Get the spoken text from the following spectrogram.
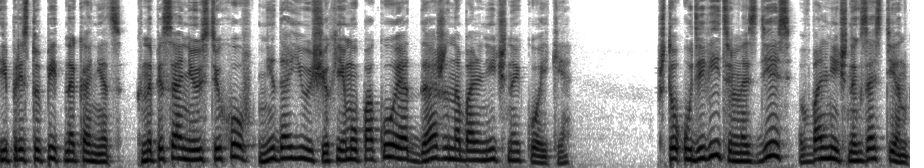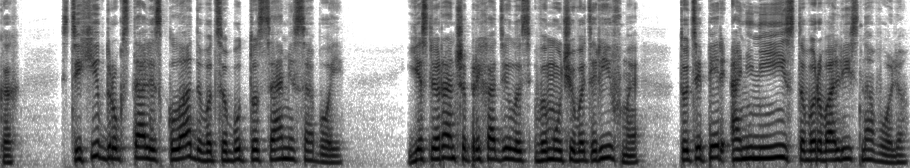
и приступить, наконец, к написанию стихов, не дающих ему покоя даже на больничной койке. Что удивительно, здесь, в больничных застенках, стихи вдруг стали складываться будто сами собой. Если раньше приходилось вымучивать рифмы, то теперь они неистово рвались на волю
